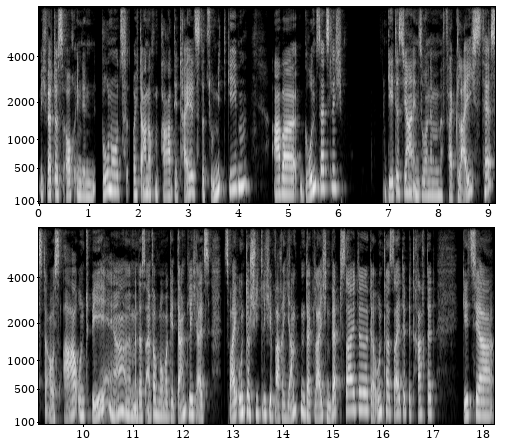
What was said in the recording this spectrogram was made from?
ich werde das auch in den Shownotes euch da noch ein paar Details dazu mitgeben. Aber grundsätzlich geht es ja in so einem Vergleichstest aus A und B, ja, wenn man das einfach nur mal gedanklich als zwei unterschiedliche Varianten der gleichen Webseite, der Unterseite betrachtet, geht es ja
